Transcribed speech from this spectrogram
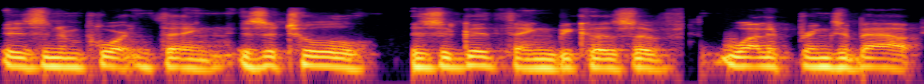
is an important thing is a tool is a good thing because of what it brings about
